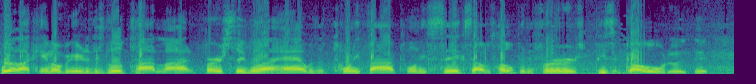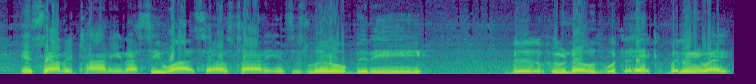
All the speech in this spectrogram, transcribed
Well, I came over here to this little tot lot. First signal I had was a 25, 26. I was hoping for a piece of gold. It, it, it sounded tiny, and I see why it sounds tiny. It's this little bitty bit of who knows what the heck. But anyway,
